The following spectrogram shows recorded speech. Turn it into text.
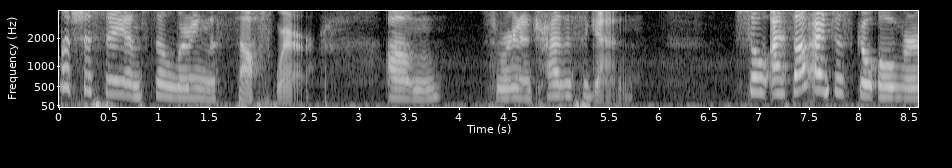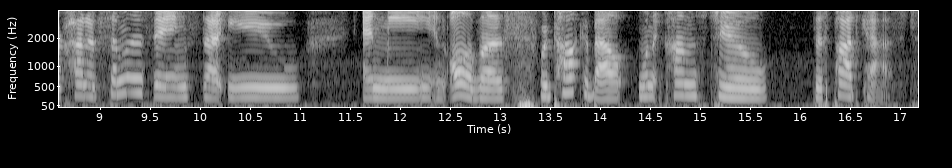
let's just say I'm still learning the software. Um, so we're going to try this again. So I thought I'd just go over kind of some of the things that you and me and all of us would talk about when it comes to this podcast.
